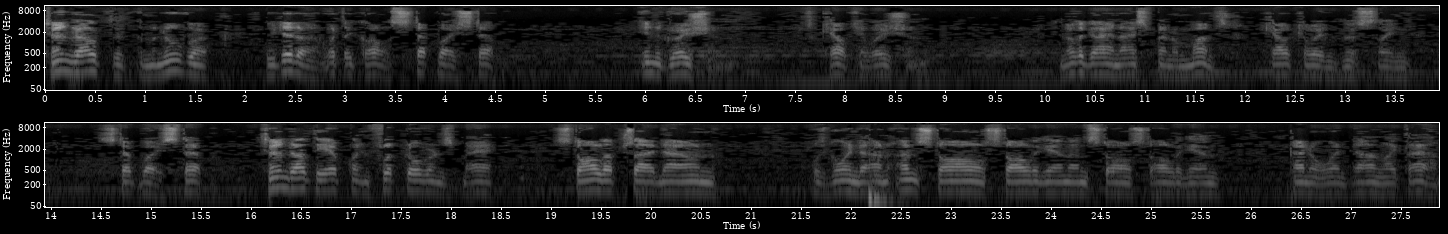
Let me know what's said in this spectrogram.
Turned out that the maneuver we did a, what they call a step-by-step integration, calculation. Another guy and I spent a month calculating this thing step by step. Turned out the airplane flipped over in its back, stalled upside down, was going down, unstalled, stalled again, unstalled, stalled again, kind of went down like that.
